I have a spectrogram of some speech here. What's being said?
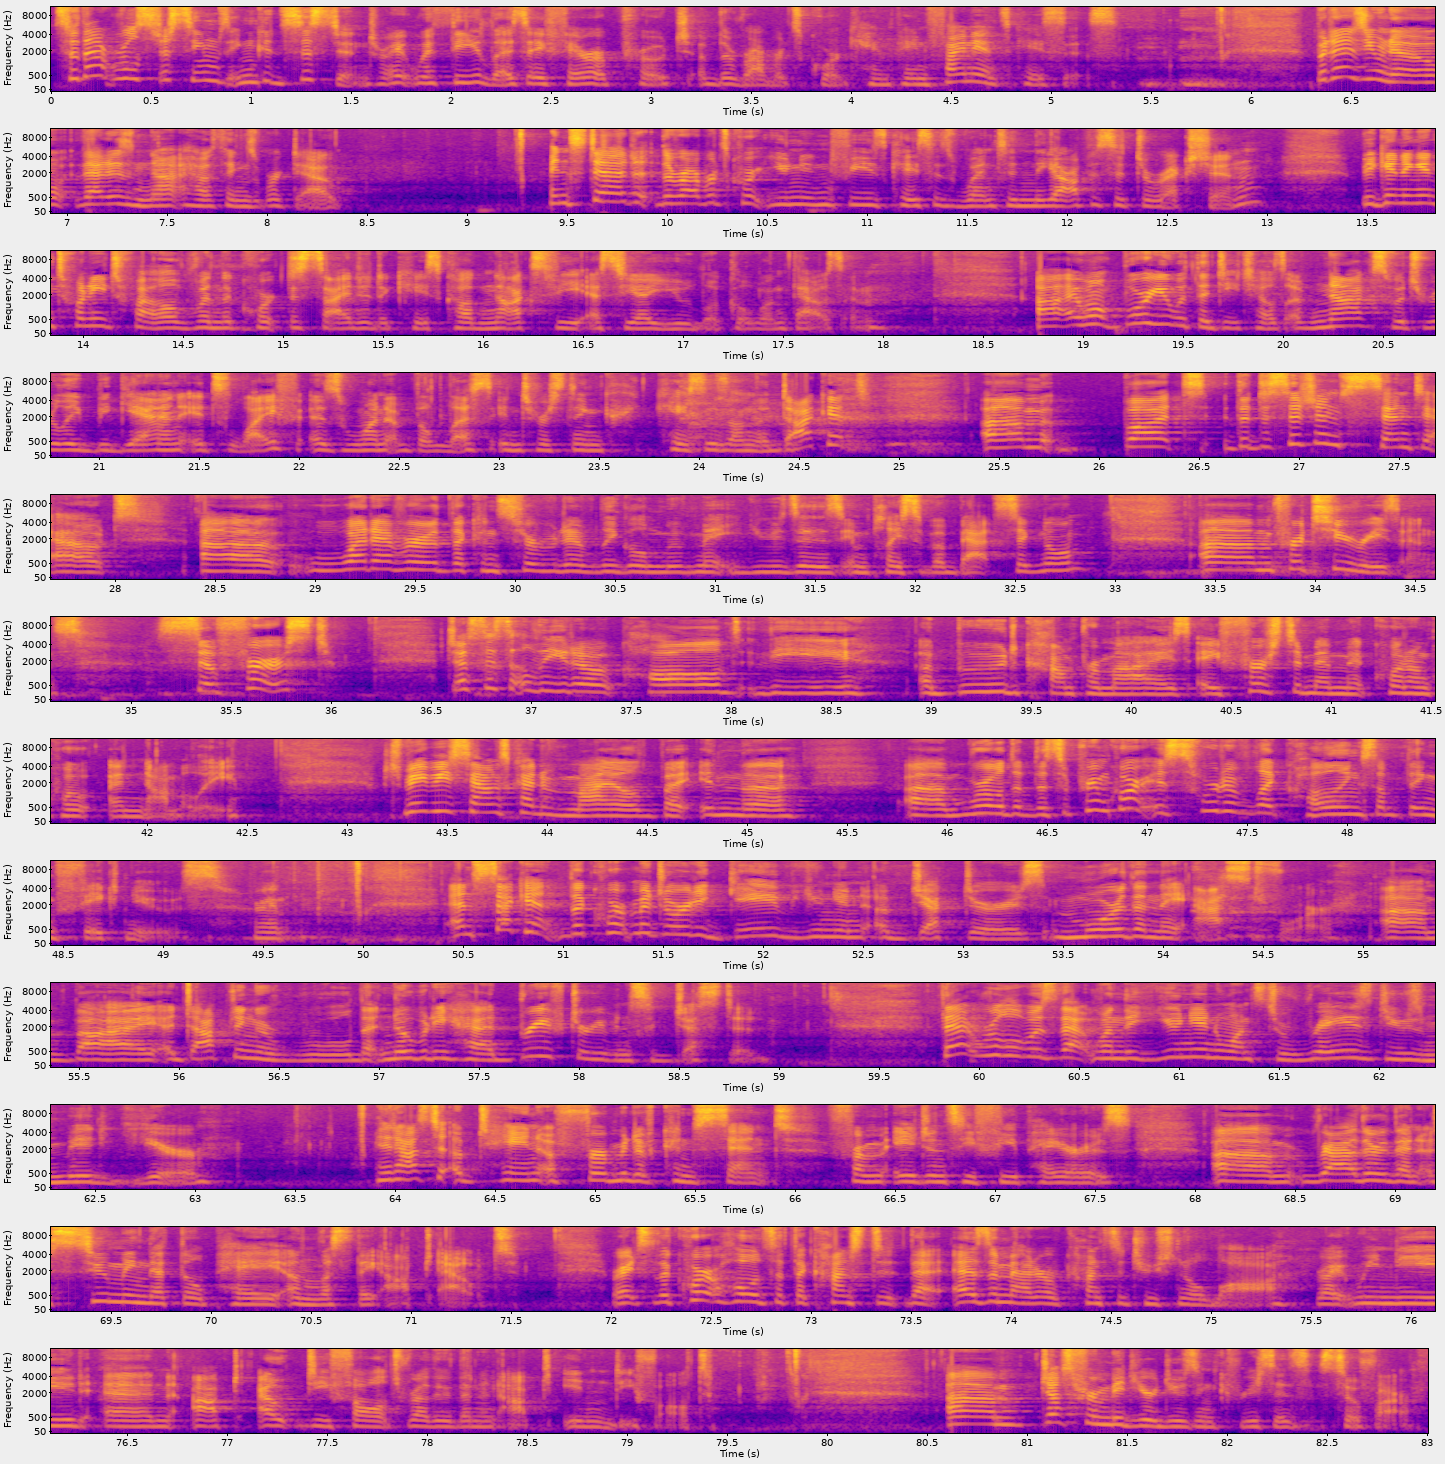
So that rule just seems inconsistent, right, with the laissez-faire approach of the Roberts Court campaign finance cases. But as you know, that is not how things worked out. Instead, the Roberts Court union fees cases went in the opposite direction, beginning in 2012 when the court decided a case called Knox v. SEIU Local 1000. Uh, I won't bore you with the details of Knox, which really began its life as one of the less interesting cases on the docket. Um, but the decision sent out uh, whatever the conservative legal movement uses in place of a bat signal um, for two reasons. So, first, Justice Alito called the Abood compromise a First Amendment quote unquote anomaly, which maybe sounds kind of mild, but in the um, world of the Supreme Court is sort of like calling something fake news, right? And second, the court majority gave union objectors more than they asked for um, by adopting a rule that nobody had briefed or even suggested. That rule was that when the union wants to raise dues mid year, it has to obtain affirmative consent from agency fee payers um, rather than assuming that they'll pay unless they opt out. Right, so the court holds that, the that as a matter of constitutional law, right, we need an opt-out default rather than an opt-in default. Um, just for mid-year dues increases so far.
